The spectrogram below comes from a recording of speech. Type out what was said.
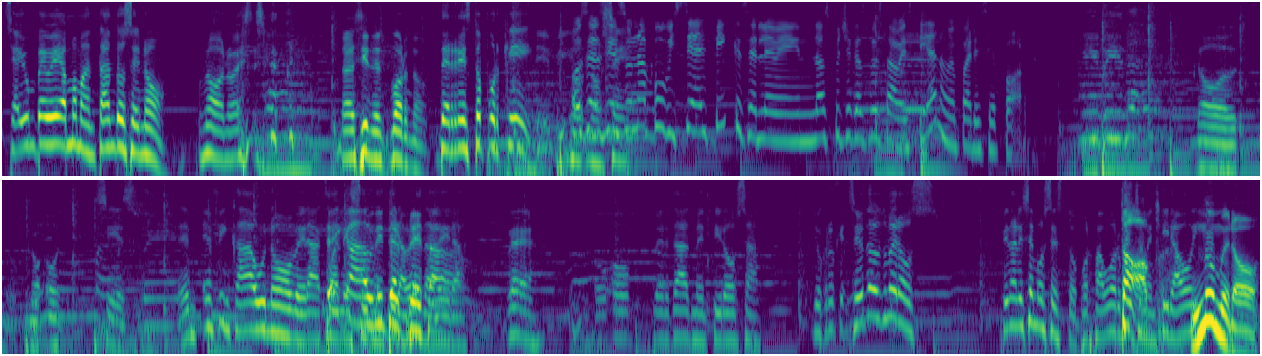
Si hay un bebé amamantándose, no. No, no es. No, sí, no es porno. De resto, ¿por qué? O No- sea, no si sé. es una boobie selfie que se le ven las puchecas pues está vestida, no me parece porno. No, no, o- sí es. En, en fin, cada uno verá Sí, cuál es cada su uno mentira interpreta. verdadera o, o verdad mentirosa. Yo creo que, señor de los números, finalicemos esto, por favor. Mucha Top mentira hoy. número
